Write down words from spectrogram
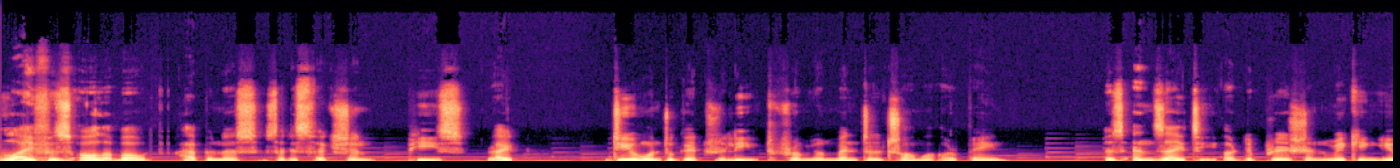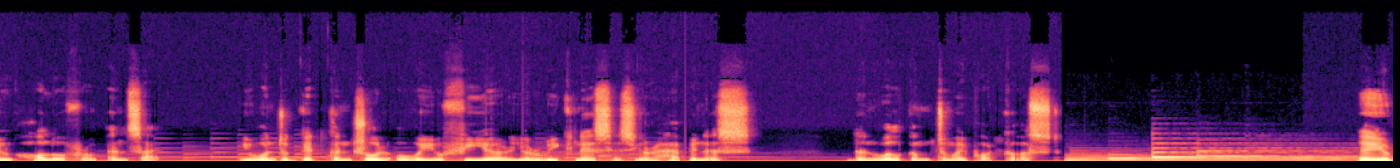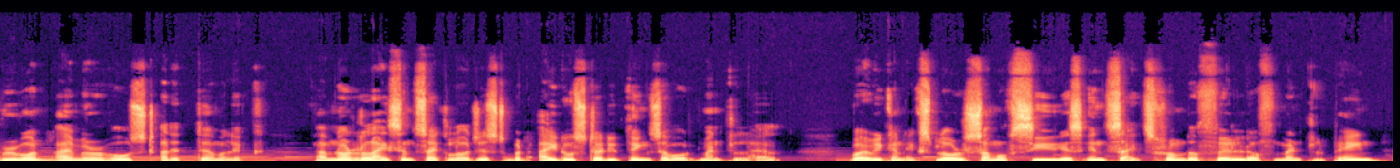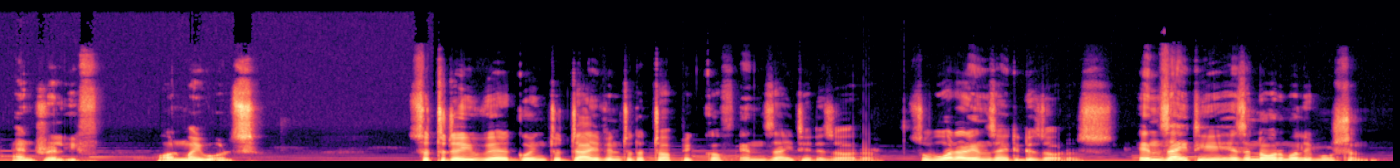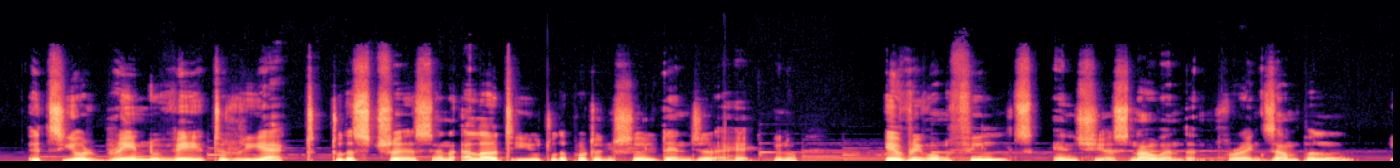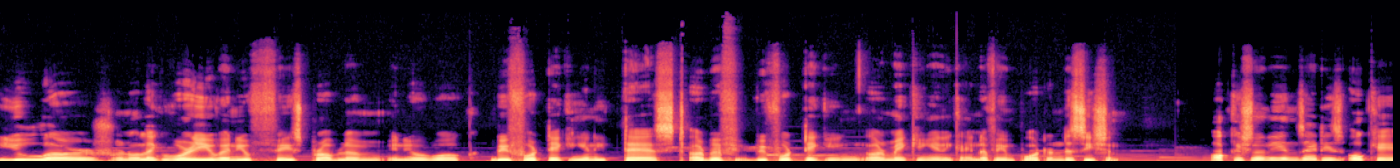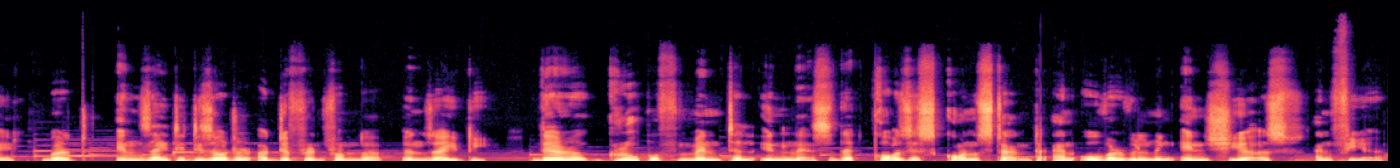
life is all about happiness, satisfaction, peace, right? Do you want to get relieved from your mental trauma or pain? Is anxiety or depression making you hollow from inside? You want to get control over your fear, your weaknesses, your happiness? Then welcome to my podcast. Hey everyone, I'm your host Aditya Malik. I'm not a licensed psychologist, but I do study things about mental health, where we can explore some of serious insights from the field of mental pain and relief. On my words. So today we are going to dive into the topic of anxiety disorder. So what are anxiety disorders? Anxiety is a normal emotion it's your brain way to react to the stress and alert you to the potential danger ahead you know. Everyone feels anxious now and then. For example you are you know like worry when you face problem in your work before taking any test or bef- before taking or making any kind of important decision. Occasionally anxiety is okay but anxiety disorder are different from the anxiety. They are a group of mental illness that causes constant and overwhelming anxious and fear.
